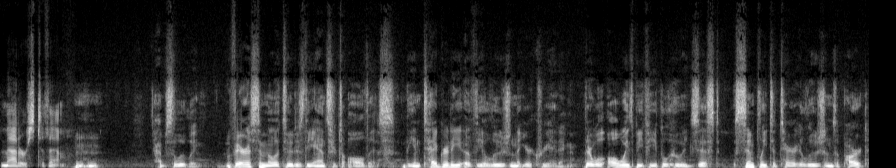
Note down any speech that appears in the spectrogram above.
matters to them. Absolutely. Verisimilitude is the answer to all this the integrity of the illusion that you're creating. There will always be people who exist simply to tear illusions apart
